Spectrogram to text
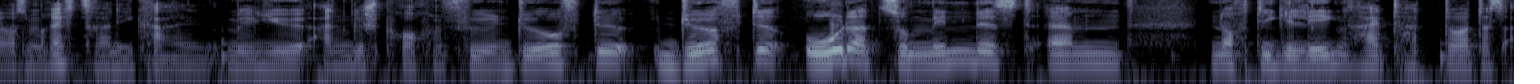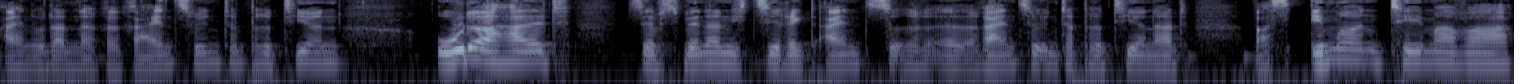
aus dem rechtsradikalen Milieu angesprochen fühlen dürfte, dürfte oder zumindest ähm, noch die Gelegenheit hat, dort das ein oder andere rein zu interpretieren. Oder halt, selbst wenn er nicht direkt ein, äh, rein zu interpretieren hat, was immer ein Thema war,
